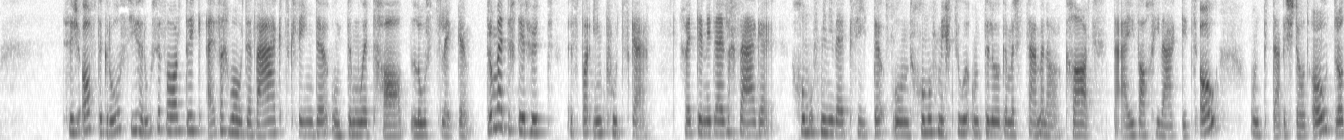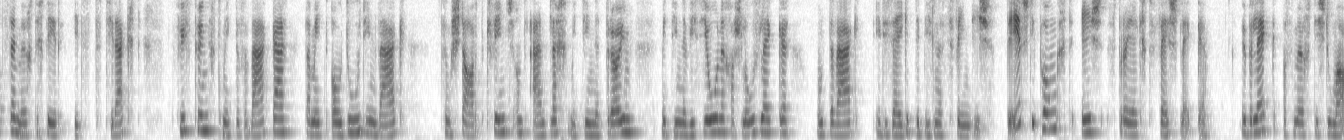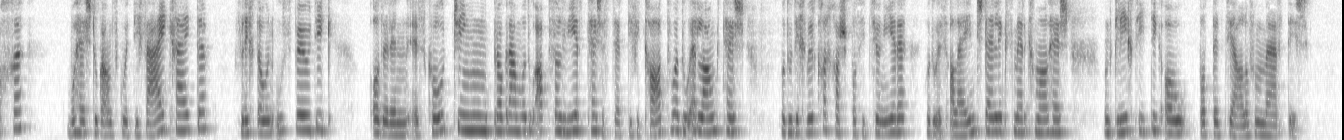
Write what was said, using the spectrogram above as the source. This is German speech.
Es ist oft eine grosse Herausforderung, einfach mal den Weg zu finden und den Mut zu haben, loszulegen. Darum möchte ich dir heute ein paar Inputs geben. Ich möchte dir nicht einfach sagen, komm auf meine Webseite und komm auf mich zu und dann schauen wir es zusammen an. Klar, der einfache Weg gibt es auch und der besteht auch. Trotzdem möchte ich dir jetzt direkt fünf Punkte mit auf den Weg geben, damit auch du deinen Weg zum Start findest und endlich mit deinen Träumen, mit deinen Visionen kannst loslegen und den Weg in dein eigenes Business findest. Der erste Punkt ist das Projekt festlegen. Überleg, was möchtest du machen? Wo hast du ganz gute Fähigkeiten? Vielleicht auch eine Ausbildung oder ein, ein Coaching-Programm, das du absolviert hast, ein Zertifikat, das du erlangt hast wo du dich wirklich kannst positionieren, wo du ein Alleinstellungsmerkmal hast und gleichzeitig auch Potenzial auf dem Markt ist.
